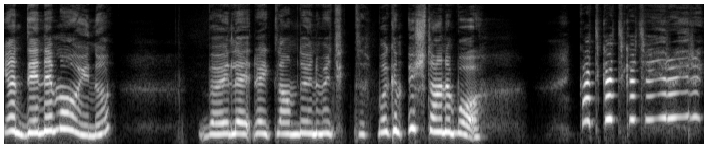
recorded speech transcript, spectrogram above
Yani deneme oyunu. Böyle reklamda önüme çıktı. Bakın 3 tane bu. Kaç kaç kaç hayır hayır.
